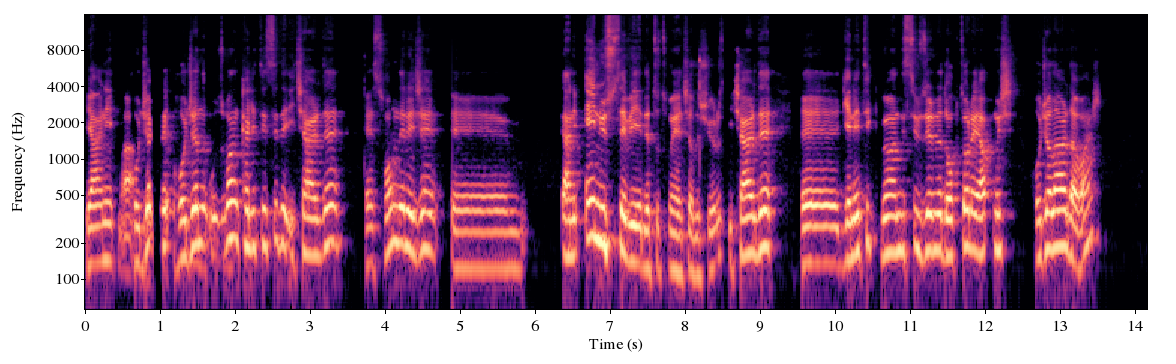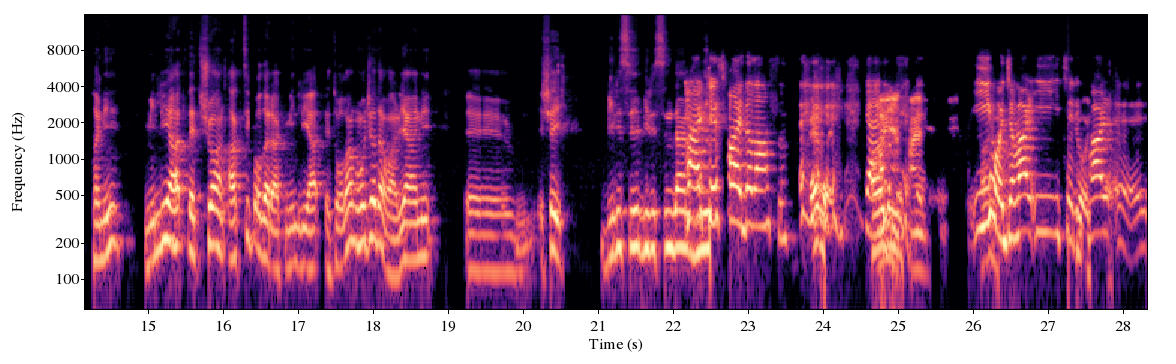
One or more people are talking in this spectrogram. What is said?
Yani wow. hoca hocanın uzman kalitesi de içeride e, son derece e, yani en üst seviyede tutmaya çalışıyoruz. İçeride e, genetik mühendisi üzerine doktora yapmış hocalar da var. Hani milli atlet şu an aktif olarak milli atlet olan hoca da var. Yani e, şey birisi birisinden herkes faydalansın. Evet. yani aynen, aynen. iyi aynen. hoca var, iyi içerik iyi var, e,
